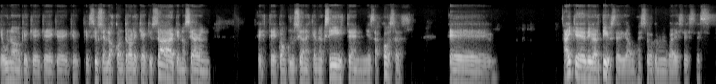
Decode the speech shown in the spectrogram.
uno, que, que, se usen los controles que hay que usar, que no se hagan este, conclusiones que no existen y esas cosas. Eh, hay que divertirse, digamos, eso es lo que me parece. es,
